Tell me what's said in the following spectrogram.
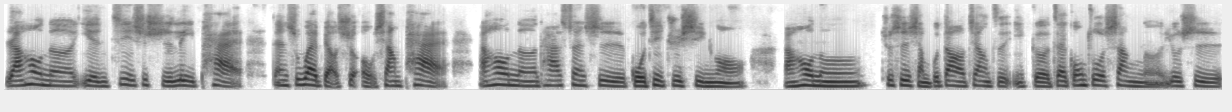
然后呢，演技是实力派，但是外表是偶像派，然后呢，她算是国际巨星哦，然后呢，就是想不到这样子一个在工作上呢，又是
